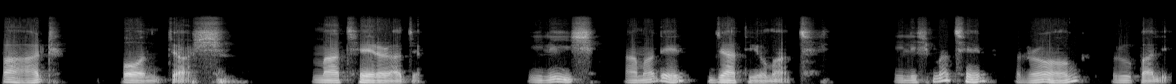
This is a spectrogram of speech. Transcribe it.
পাঠ পঞ্চাশ। মাছের রাজা। ইলিশ আমাদের জাতীয় মাছ। ইলিশ মাছের রং রূপালি।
